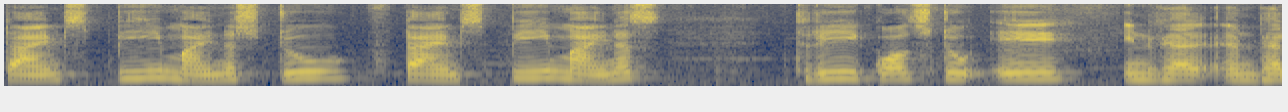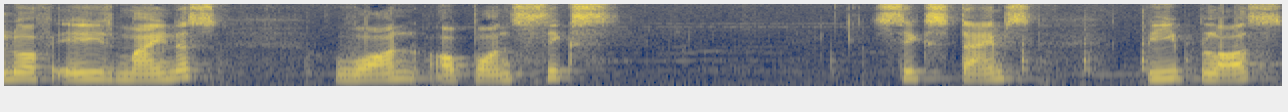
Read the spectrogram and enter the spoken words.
times p minus 2 times p minus 3 equals to a. In, val value of a is minus 1 upon 6 6 times p plus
